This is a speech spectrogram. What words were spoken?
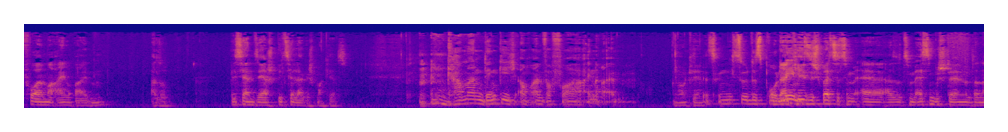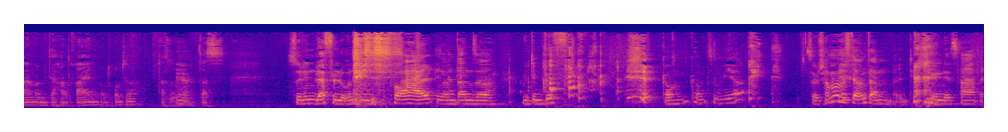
vorher mal einreiben? Also, ist ja ein sehr spezieller Geschmack jetzt. Kann man, denke ich, auch einfach vorher einreiben. Okay. Das ist nicht so das Oder Problem. Käsespätzle zum, äh, also zum Essen bestellen und dann einmal mit der Hand rein und runter. Also Ja. das. So den Löffel unten vorhalten und dann so mit dem Duft. Komm, komm zu mir. So, schau mal, was der unterm Tisch schönes habe.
